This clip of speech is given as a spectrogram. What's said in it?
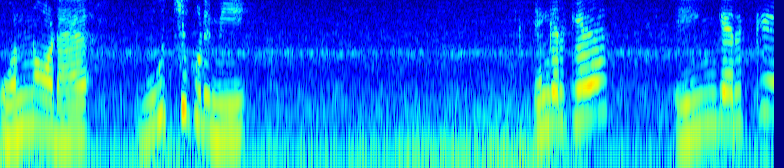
உன்னோட ஊச்சு குடுமி எங்க இருக்கு? இங்க இருக்கு.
